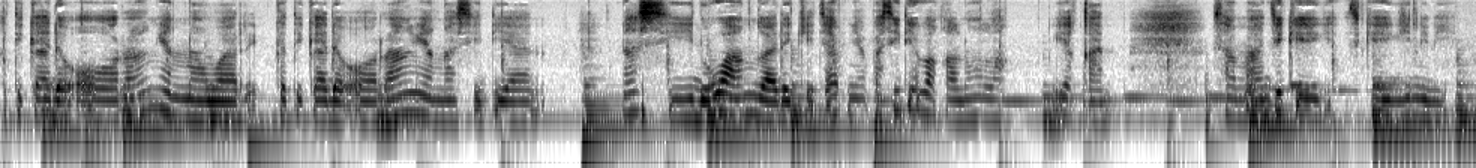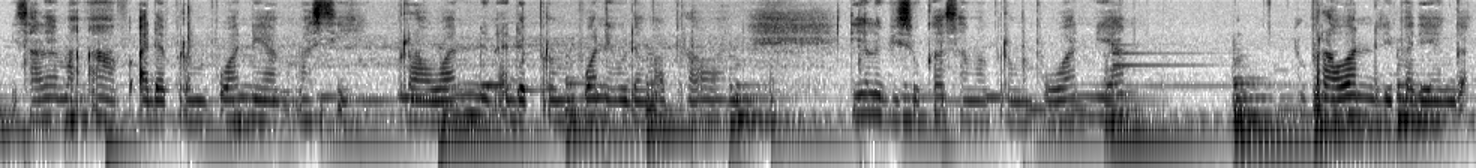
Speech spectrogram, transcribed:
Ketika ada orang yang nawar ketika ada orang yang ngasih dia nasi doang nggak ada kecapnya pasti dia bakal nolak ya kan? Sama aja kayak kayak gini nih. Misalnya maaf ada perempuan yang masih perawan dan ada perempuan yang udah nggak perawan dia lebih suka sama perempuan yang perawan daripada yang nggak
